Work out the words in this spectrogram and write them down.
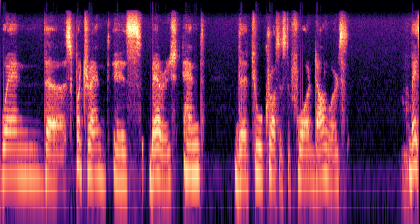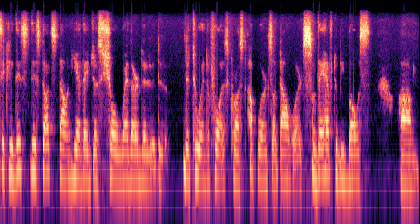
when the super trend is bearish and the two crosses the four downwards, basically this these dots down here, they just show whether the, the, the two and the four is crossed upwards or downwards. So they have to be both um,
